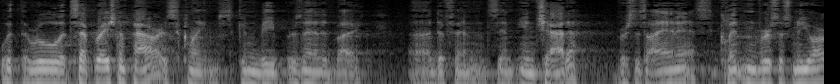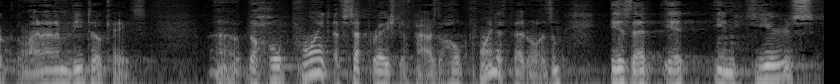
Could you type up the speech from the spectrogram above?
with the rule that separation of powers claims can be presented by uh, defendants in, in Chadha versus INS, Clinton versus New York, the line item veto case. Uh, the whole point of separation of powers, the whole point of federalism, is that it inheres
